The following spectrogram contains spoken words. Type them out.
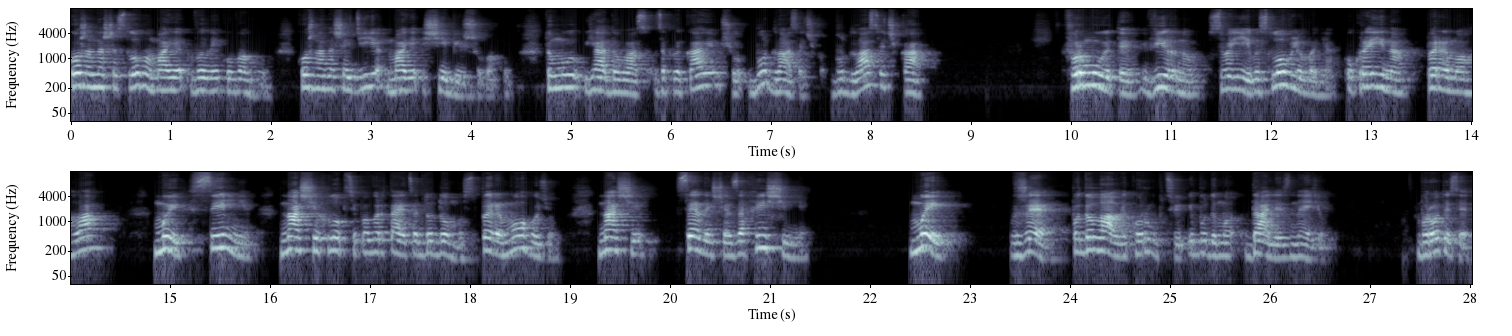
Кожне наше слово має велику вагу, кожна наша дія має ще більшу вагу. Тому я до вас закликаю, що, будь ласочка, будь ласочка, формуйте вірно свої висловлювання. Україна перемогла. Ми сильні, наші хлопці повертаються додому з перемогою, наші селища захищені. Ми вже подолали корупцію і будемо далі з нею боротися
